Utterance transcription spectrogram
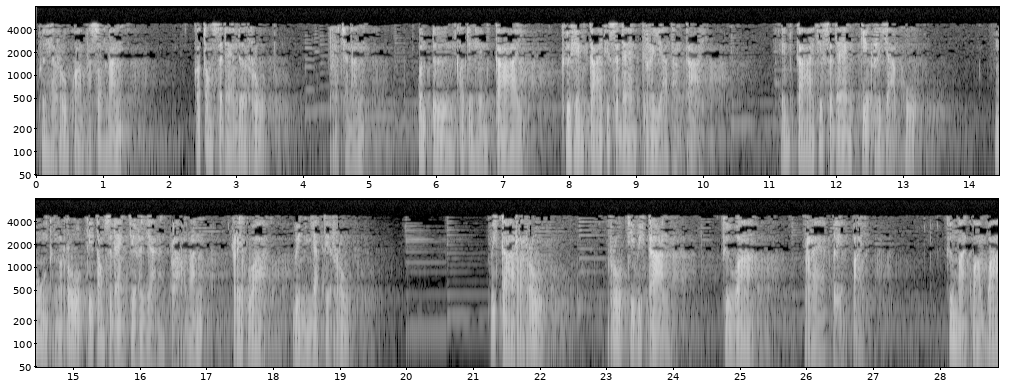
เพื่อให้รู้ความประสงค์นั้น ก็ต้องแสดงด้วยรูป เพราะฉะนั้น คนอื่นเขาจึงเห็นกาย คือเห็นกายที่แสดงกิริยาทางกาย เห็นกายที่แสดงกิริยาพูด มุ่งถึงรูปที่ต้องแสดงกิริยาดังกล่าวนั้น เรียกว่า วิญญาติรูป วิการรูป รูปที่วิการ คือว่า แปรเปลี่ยนไป คือหมายความว่า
